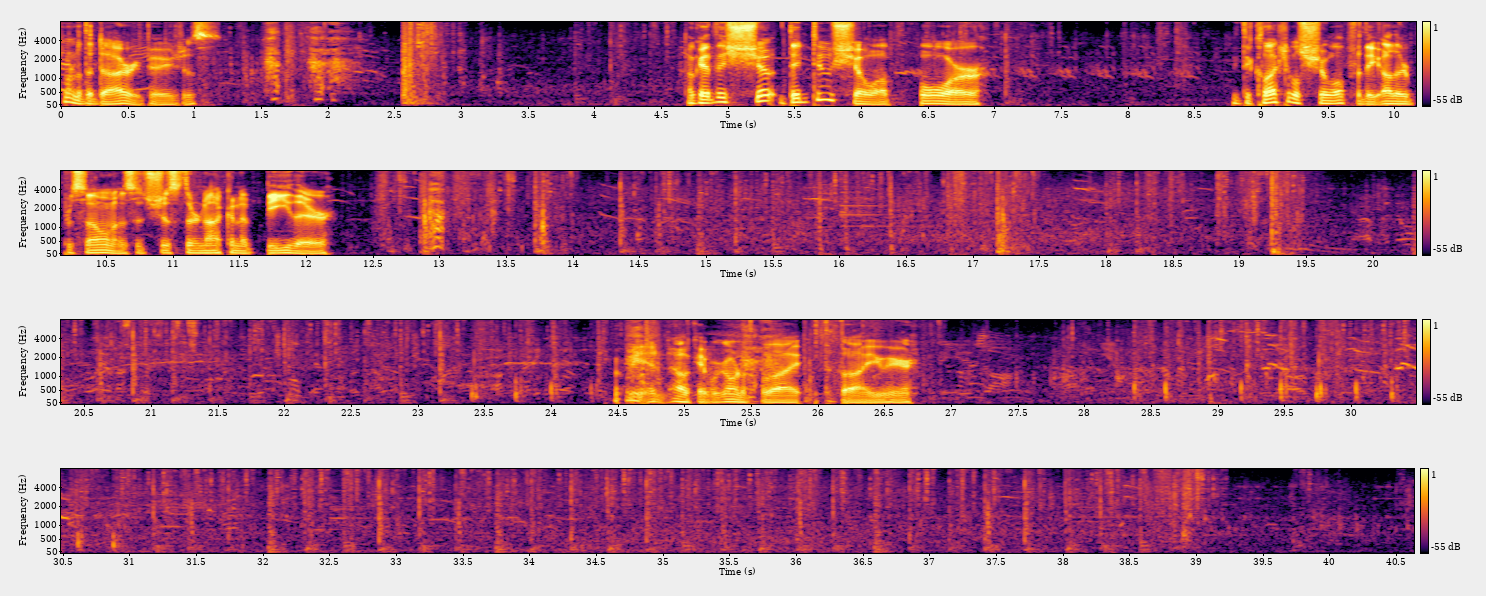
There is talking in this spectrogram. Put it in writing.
One of the diary pages. Okay, they show they do show up for the collectibles show up for the other personas, it's just they're not gonna be there. Okay, we're going to the, bay the bayou here.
